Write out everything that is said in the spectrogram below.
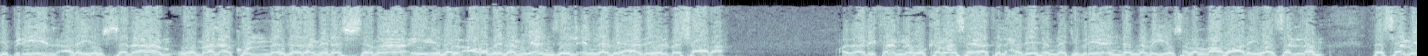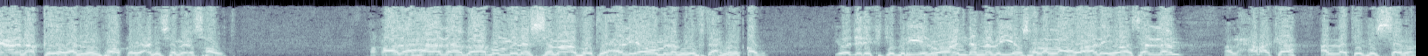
جبريل عليه السلام وملك نزل من السماء إلى الأرض لم ينزل إلا بهذه البشارة. وذلك أنه كما سيأتي الحديث أن جبريل عند النبي صلى الله عليه وسلم فسمع نقيضا من فوقه يعني سمع صوت. فقال هذا باب من السماء فتح اليوم لم يفتح من قبل. يدرك جبريل وعند النبي صلى الله عليه وسلم الحركة التي في السماء.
